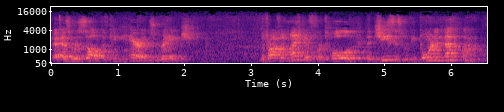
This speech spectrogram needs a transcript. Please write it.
as a result of King Herod's rage. The prophet Micah foretold that Jesus would be born in Bethlehem.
